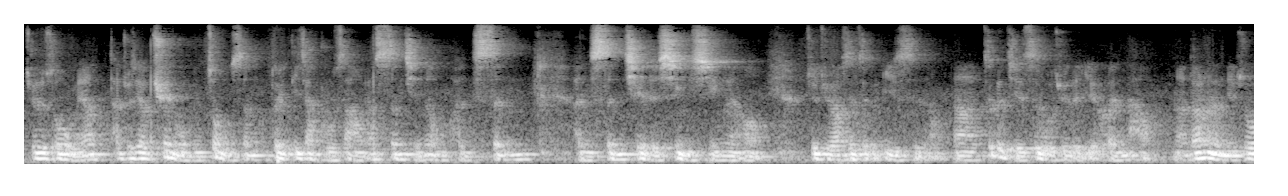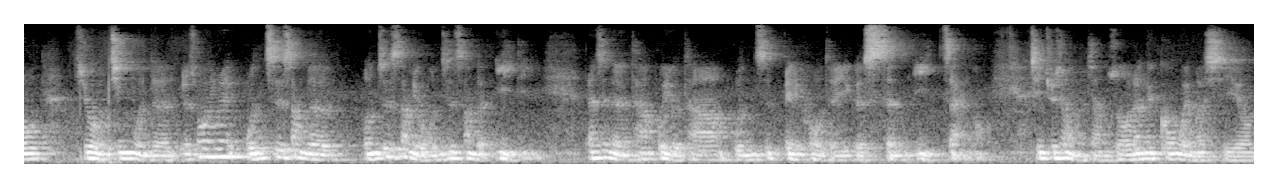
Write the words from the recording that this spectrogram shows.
就是说，我们要他就是要劝我们众生对地藏菩萨，要升起那种很深、很深切的信心然后，最主要是这个意思哦。那这个解释我觉得也很好。那当然你说就经文的，有时候因为文字上的文字上有文字上的义理，但是呢，它会有它文字背后的一个深意在哦。其实就像我们讲说，那那恭维嘛是哦，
